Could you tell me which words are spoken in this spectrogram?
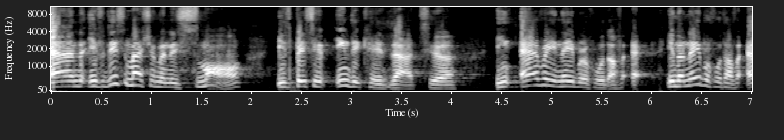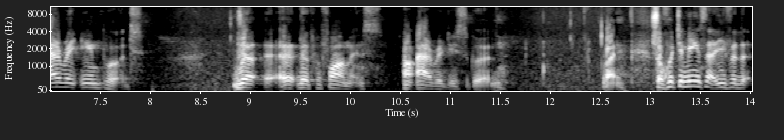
And if this measurement is small, it basically indicates that uh, in every neighborhood of, in the neighborhood of every input, the, uh, the performance on average is good. Right? So which means that if the,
